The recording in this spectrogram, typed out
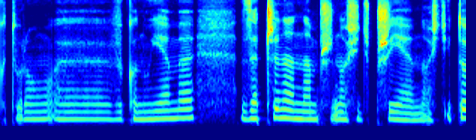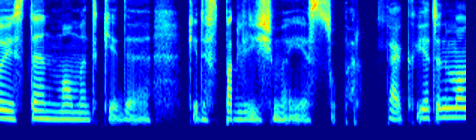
którą e, wykonujemy, zaczyna nam przynosić przyjemność. I to jest ten moment, kiedy, kiedy wpadliśmy jest super. Tak, ja ten mo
